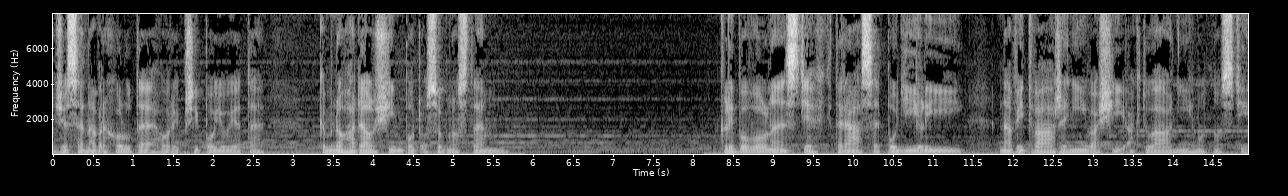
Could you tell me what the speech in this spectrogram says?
že se na vrcholu té hory připojujete k mnoha dalším podosobnostem, k libovolné z těch, která se podílí na vytváření vaší aktuální hmotnosti.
